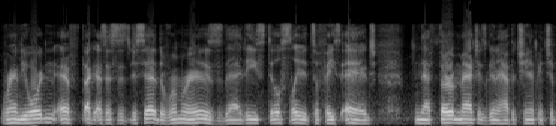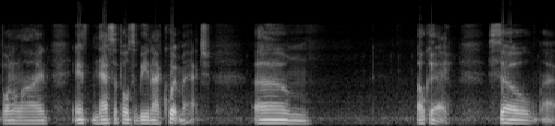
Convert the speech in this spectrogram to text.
Randy Orton, if like as I just said, the rumor is that he's still slated to face Edge and that third match is going to have the championship on the line, and that's supposed to be an I Quit match. Um, okay. So, uh,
